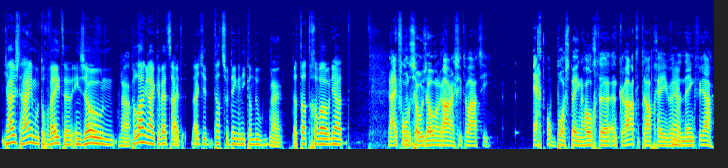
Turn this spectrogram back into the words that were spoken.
juist hij moet toch weten in zo'n Ja, belangrijke wedstrijd dat je dat soort dingen niet kan doen. nee. Dat dat gewoon, ja, ja, ik vond het sowieso een rare situatie. Echt op borstbeenhoogte een karatentrap geven. Ja. Dan denk ik van ja,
